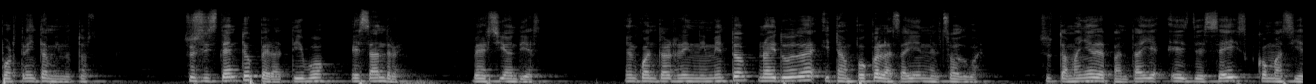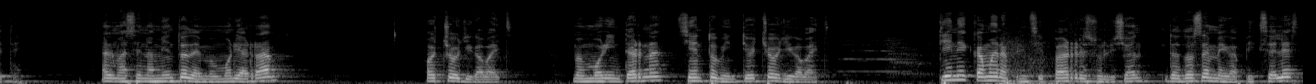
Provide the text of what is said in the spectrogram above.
por 30 minutos. Su asistente operativo es Android, versión 10. En cuanto al rendimiento, no hay duda y tampoco las hay en el software. Su tamaño de pantalla es de 6,7. Almacenamiento de memoria RAM 8 GB. Memoria interna 128 GB. Tiene cámara principal resolución de 12 megapíxeles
